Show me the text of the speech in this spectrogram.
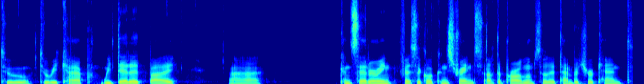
to, to recap, we did it by uh, considering physical constraints of the problem. So the temperature can't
